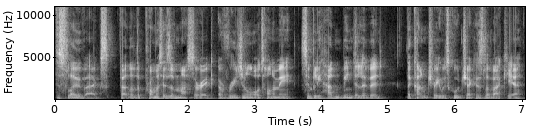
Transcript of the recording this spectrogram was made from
the Slovaks felt that the promises of Masaryk of regional autonomy simply hadn't been delivered. The country was called Czechoslovakia,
